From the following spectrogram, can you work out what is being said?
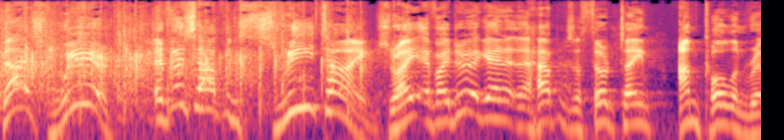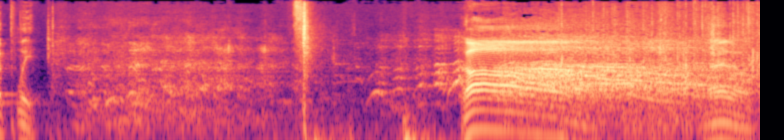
That's weird. If this happens three times, right? If I do it again and it happens a third time, I'm calling Ripley. Ah, I know.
